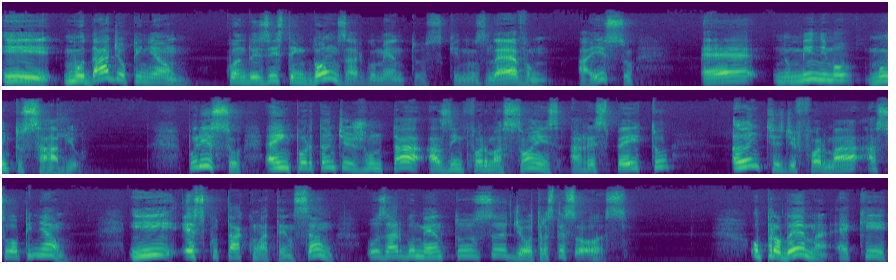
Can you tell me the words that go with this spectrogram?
E mudar de opinião quando existem bons argumentos que nos levam a isso é, no mínimo, muito sábio. Por isso, é importante juntar as informações a respeito antes de formar a sua opinião e escutar com atenção os argumentos de outras pessoas. O problema é que,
